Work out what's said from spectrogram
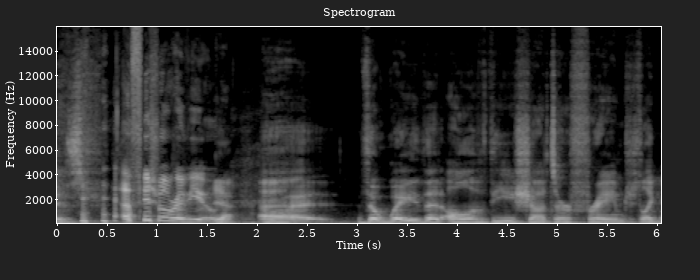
Is official review yeah. Uh, the way that all of the shots are framed, like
